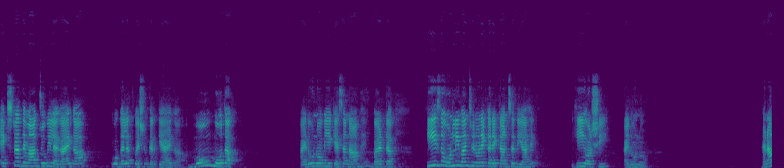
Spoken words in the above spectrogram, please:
extra दिमाग जो भी लगाएगा, वो गलत क्वेश्चन करके आएगा। मो मोदक। आई डोंट नो अभी ये कैसा नाम है but he is the only one जिन्होंने करेक्ट आंसर दिया है। ही और शी आई डोंट नो है ना?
